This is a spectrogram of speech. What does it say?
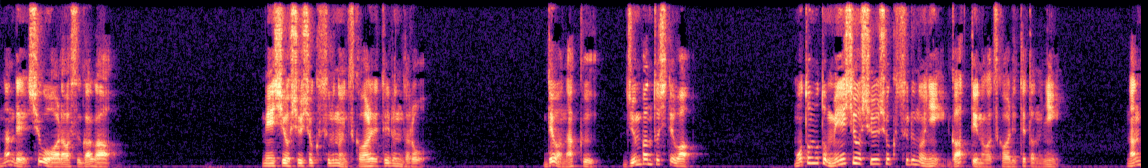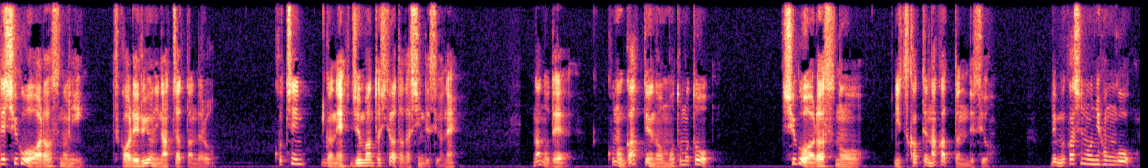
んなんで主語を表すがが名詞を修飾するのに使われてるんだろう？ではなく順番としてはもともと名詞を修飾するのに「が」っていうのが使われてたのになんで主語を表すのに使われるようになっちゃったんだろう。こっちがね順番としては正しいんですよね。なのでこの「が」っていうのはもともと主語を表すのに使ってなかったんですよ。で昔の日本語、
